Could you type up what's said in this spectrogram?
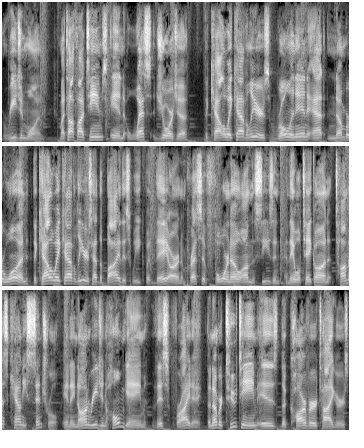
Region 1. My top five teams in West Georgia. The Callaway Cavaliers rolling in at number one. The Callaway Cavaliers had the bye this week, but they are an impressive 4 0 on the season, and they will take on Thomas County Central in a non region home game this Friday. The number two team is the Carver Tigers.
